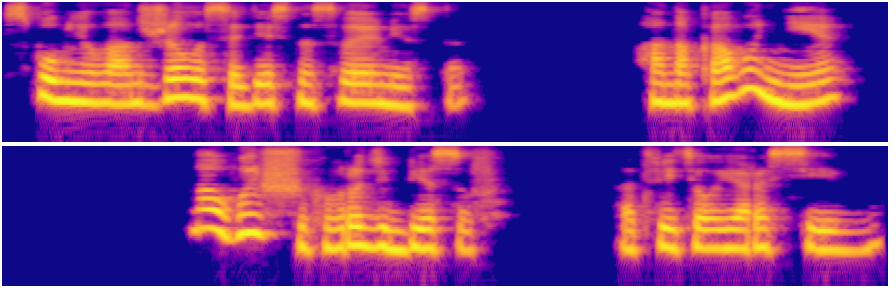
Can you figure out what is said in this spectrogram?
вспомнила Анжела, садясь на свое место. А на кого не? На высших, вроде бесов, ответила я рассеянно.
